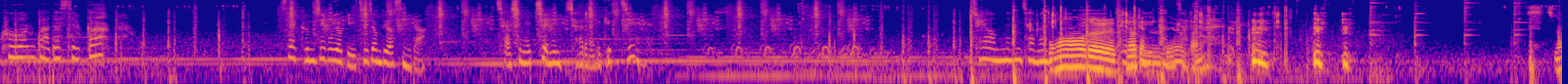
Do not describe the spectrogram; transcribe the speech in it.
구원 받았을까? 새 금지 구역이 지정되었습니다. 자신의 죄는 잘 알겠지? 죄 없는 자만 붕어를 돌을 캐야겠는데요 일단 던져라. 진홍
